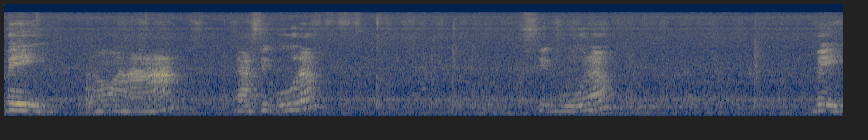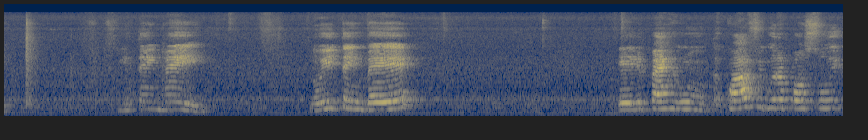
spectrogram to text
B. Então, a é a figura figura B. Item B. No item B, ele pergunta qual figura possui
